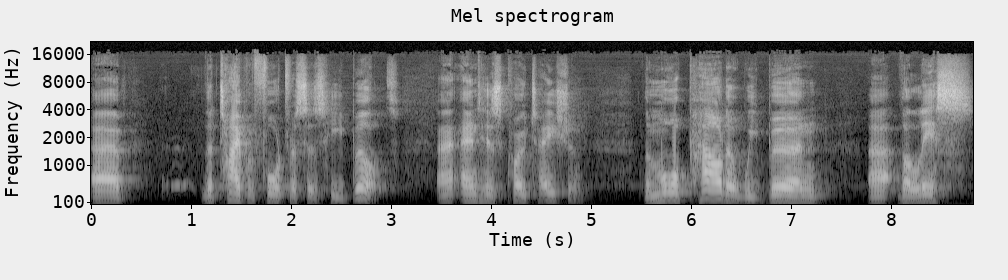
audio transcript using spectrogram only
uh, the type of fortresses he built uh, and his quotation, the more powder we burn, uh, the less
